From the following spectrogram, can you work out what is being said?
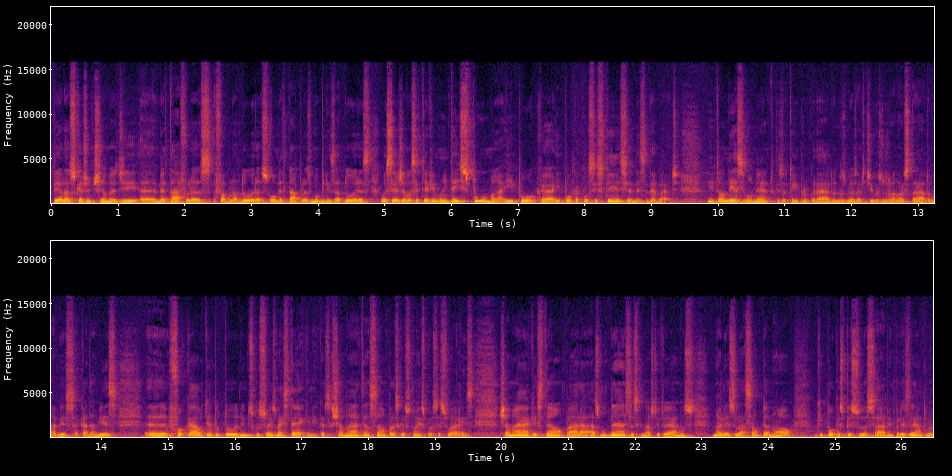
pelas que a gente chama de uh, metáforas fabuladoras ou metáforas mobilizadoras, ou seja, você teve muita espuma e pouca, e pouca consistência nesse debate. Então, nesse momento, que eu tenho procurado nos meus artigos no Jornal Estado, uma vez a cada mês, eh, focar o tempo todo em discussões mais técnicas, chamar a atenção para as questões processuais, chamar a questão para as mudanças que nós tivemos na legislação penal. O que poucas pessoas sabem, por exemplo,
